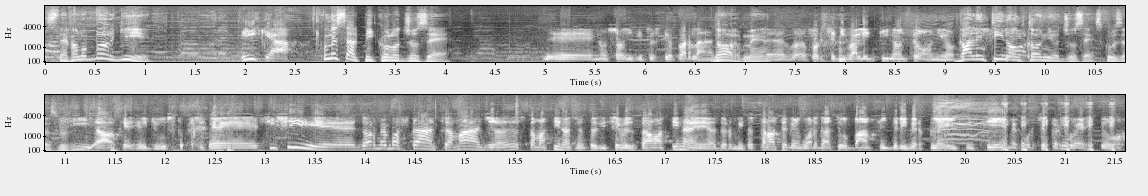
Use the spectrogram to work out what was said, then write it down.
Stefano Borghi, Ica, come sta il piccolo Giuseppe? Eh, non so di chi tu stia parlando. Dorme? Eh, forse di Valentino Antonio. Valentino Dorme- Antonio Giuseppe, scusa, scusa. Sì, ah, ok, è giusto. Eh, sì, sì, eh, dorme abbastanza, mangia. Stamattina siamo stati insieme tutta la mattina e ha dormito. Stanotte abbiamo guardato Banfield River Plate insieme, forse per questo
